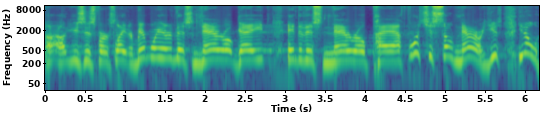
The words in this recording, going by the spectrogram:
I'll use this verse later. Remember, we entered this narrow gate into this narrow path. Well, it's just so narrow. You, you know,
